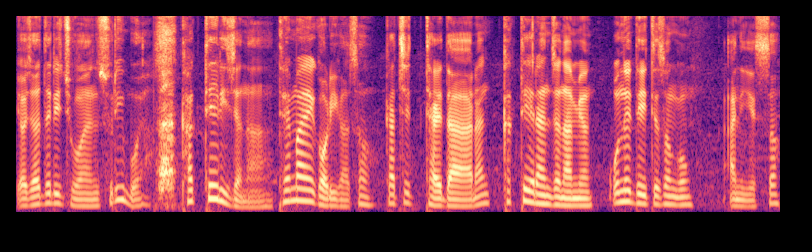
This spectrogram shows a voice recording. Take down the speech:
여자들이 좋아하는 술이 뭐야? 칵테일이잖아. 테마의 거리 가서 같이 달달한 칵테일 한잔 하면 오늘 데이트 성공 아니겠어?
